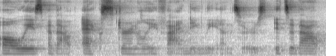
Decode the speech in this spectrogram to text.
always about externally finding the answers, it's about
